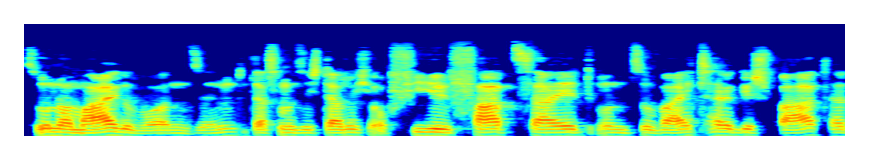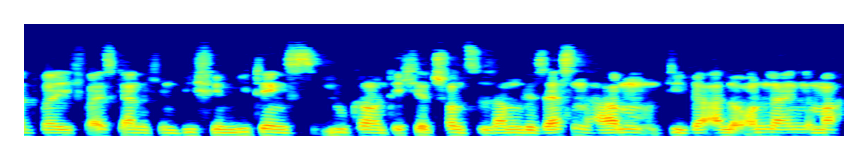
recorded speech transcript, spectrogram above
so normal geworden sind, dass man sich dadurch auch viel Fahrzeit und so weiter gespart hat, weil ich weiß gar nicht, in wie vielen Meetings Luca und ich jetzt schon zusammen gesessen haben und die wir alle online gemacht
